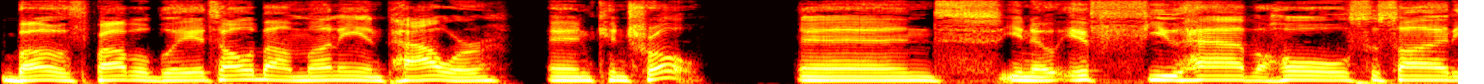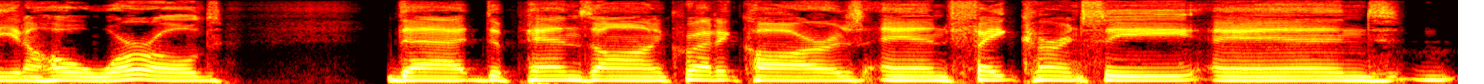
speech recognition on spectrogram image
Both, probably. It's all about money and power and control. And, you know, if you have a whole society and a whole world that depends on credit cards and fake currency and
